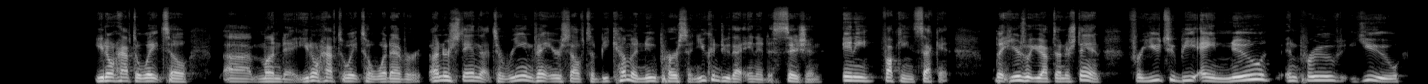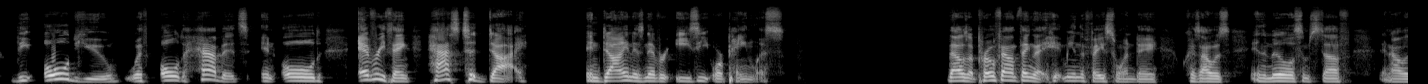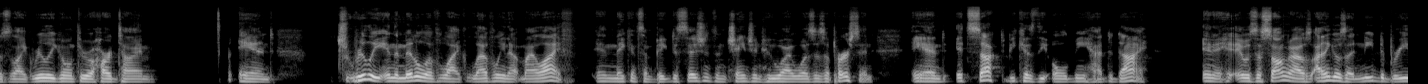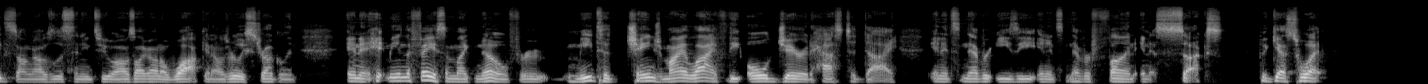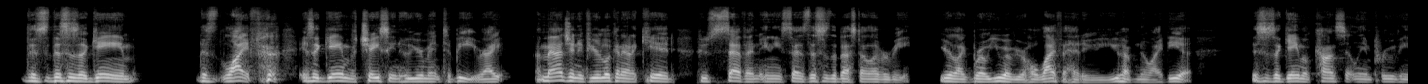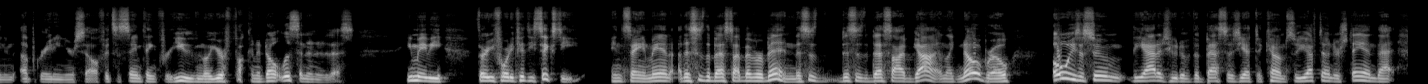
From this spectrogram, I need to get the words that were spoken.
You don't have to wait till uh, monday. You don't have to wait till whatever. Understand that to reinvent yourself to become a new person you can do that in a decision any fucking second. But here's what you have to understand. For you to be a new improved you the old you with old habits and old everything has to die. And dying is never easy or painless that was a profound thing that hit me in the face one day because I was in the middle of some stuff and I was like really going through a hard time and really in the middle of like leveling up my life and making some big decisions and changing who I was as a person. And it sucked because the old me had to die. And it, it was a song I was, I think it was a Need to Breathe song I was listening to. I was like on a walk and I was really struggling and it hit me in the face. I'm like, no, for me to change my life, the old Jared has to die. And it's never easy and it's never fun and it sucks. But guess what? This this is a game. This life is a game of chasing who you're meant to be, right? Imagine if you're looking at a kid who's seven and he says, This is the best I'll ever be. You're like, bro, you have your whole life ahead of you. You have no idea. This is a game of constantly improving and upgrading yourself. It's the same thing for you, even though you're a fucking adult listening to this you may be 30, 40, 50, 60 and saying, man, this is the best I've ever been. This is, this is the best I've got. And like, no, bro, always assume the attitude of the best is yet to come. So you have to understand that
